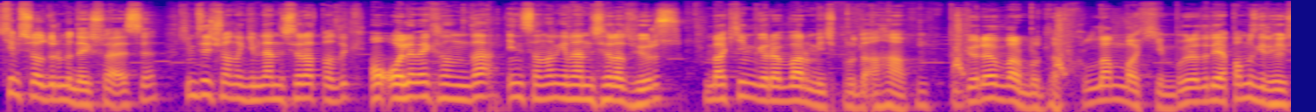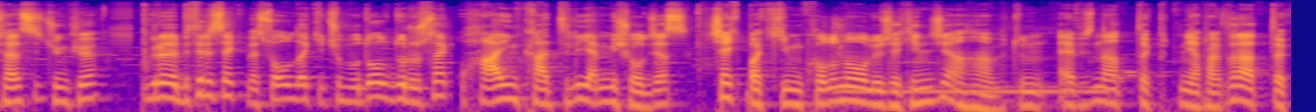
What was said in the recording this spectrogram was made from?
Kimse öldürmedi eksualesi. Kimseyi şu anda gemiden dışarı atmadık. O olem ekranında insanları gemiden dışarı atıyoruz. Bakayım görev var mı hiç burada? Aha bir görev var burada. Kullan bakayım. Bu görevleri yapmamız gerekiyor eksualesi çünkü bu görevleri bitirirsek ve soldaki çubuğu doldurursak o hain katili yenmiş olacağız. Çek bakayım kolu ne oluyor çekince? Aha bütün hepsini attık. Bütün yaprakları attık.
